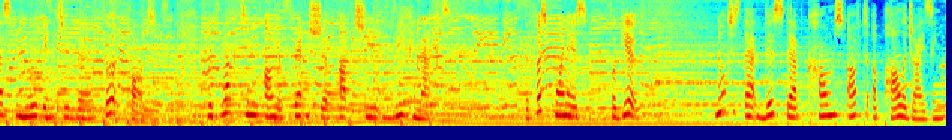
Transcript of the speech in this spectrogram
Now, let us move into the third part reflecting on your friendship up to reconnect. The first point is forgive. Notice that this step comes after apologizing.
